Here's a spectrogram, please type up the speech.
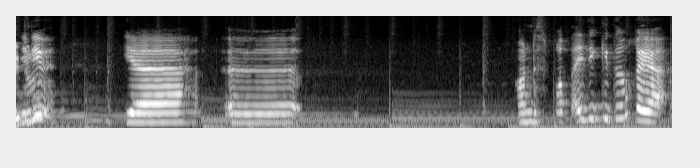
Itu Jadi ya eh on the spot aja gitu kayak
